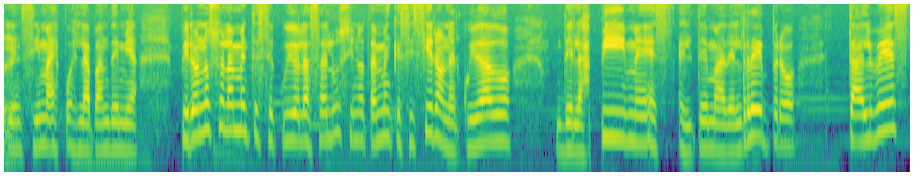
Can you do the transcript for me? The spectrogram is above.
y encima después la pandemia. Pero no solamente se cuidó la salud, sino también que se hicieron el cuidado de las pymes, el tema del repro. Tal vez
